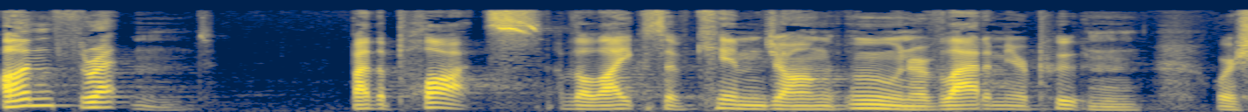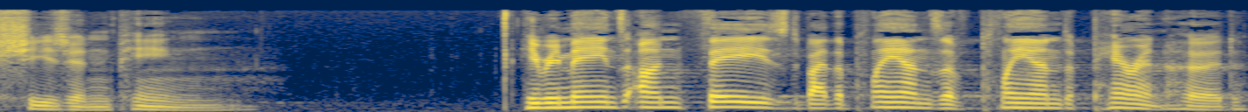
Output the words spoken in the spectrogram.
unthreatened by the plots of the likes of Kim Jong un or Vladimir Putin or Xi Jinping. He remains unfazed by the plans of Planned Parenthood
